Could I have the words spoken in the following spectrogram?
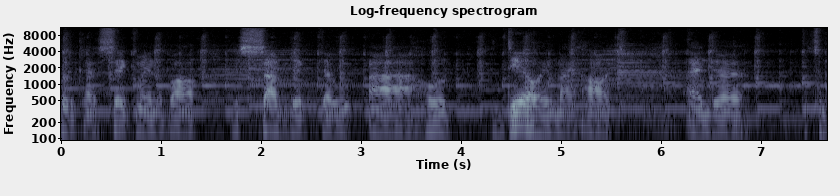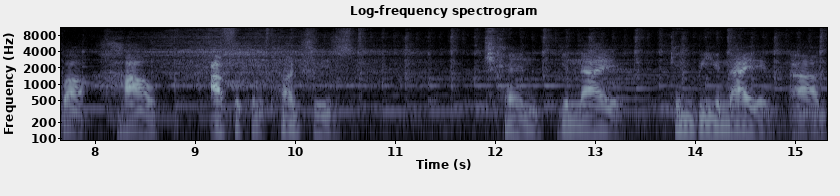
podcast segment about the subject that uh, hold dear in my heart, and uh, it's about how African countries can unite, can be united um,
